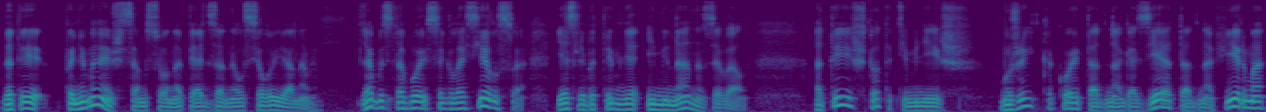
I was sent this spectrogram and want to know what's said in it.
«Да ты понимаешь, Самсон опять заныл Силуянов, я бы с тобой согласился, если бы ты мне имена называл, а ты что-то темнишь». Мужик какой-то, одна газета, одна фирма.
